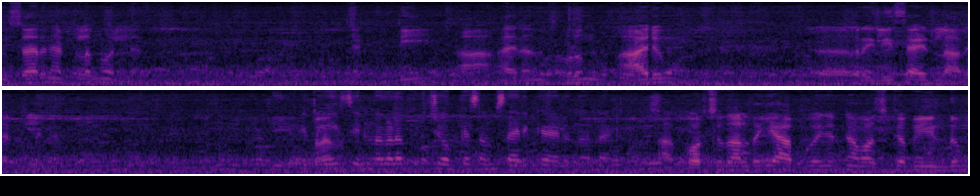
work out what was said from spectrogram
നിസ്സാര ഞെട്ടലൊന്നുമല്ല. ഞെട്ടി ആ അതിനകത്ത് ഇപ്പോഴും ആരും റിലീസായിട്ടില്ല ആ ഞെട്ടലിന്. ഈ സിനിമകളെ കുറിച്ചും ഒക്കെ സംസാരിക്കുമായിരുന്നു കുറച്ച് നാളത്തെ ഗ്യാപ്പ് കഴിഞ്ഞിട്ട് നവാസ്ക വീണ്ടും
